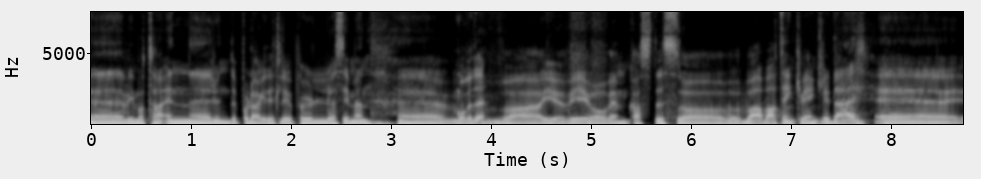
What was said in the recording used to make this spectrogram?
Eh, vi må ta en runde på laget ditt, Liverpool, Simen. Eh, Må vi det? Hva gjør vi, og hvem kastes, og hva, hva tenker vi egentlig der? Eh,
